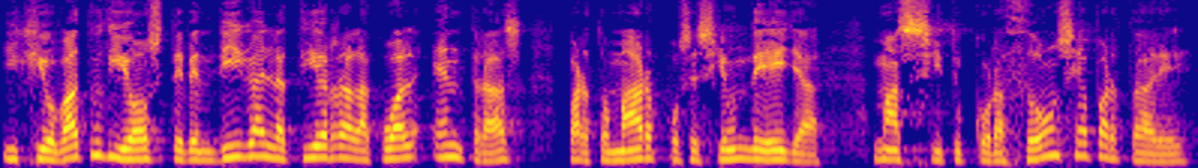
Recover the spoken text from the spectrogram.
Y Jehová tu Dios te bendiga en la tierra a la cual entras para tomar posesión de ella. Mas si tu corazón se apartare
